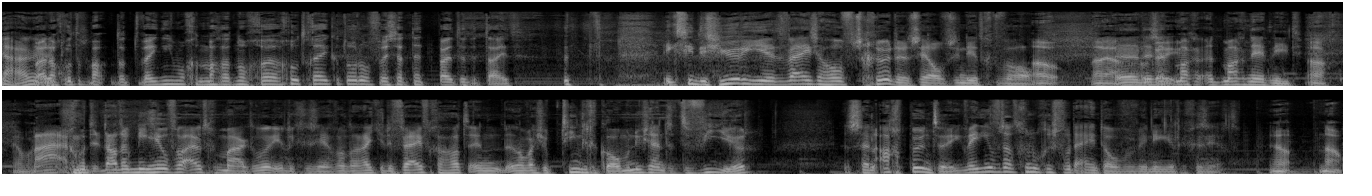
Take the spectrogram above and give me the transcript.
Ja, maar dat, goed, dat mag- dat weet ik niet, mag, mag dat nog eh, goed gerekend worden of is dat net buiten de tijd? Ik zie de jury het wijze hoofd schudden zelfs in dit geval. Oh, nou ja, Eh, dus het, mag, het mag net niet. Ach. Maar goed, dat had ook niet heel veel uitgemaakt hoor, eerlijk gezegd. Want dan had je er vijf gehad en dan was je op tien gekomen. Nu zijn het er vier. Dat zijn acht punten. Ik weet niet of dat genoeg is voor de eindoverwinning, eerlijk gezegd. Ja, nou.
